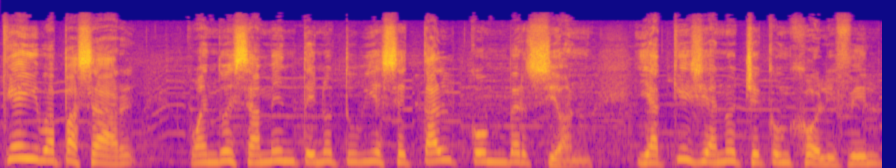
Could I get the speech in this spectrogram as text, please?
qué iba a pasar cuando esa mente no tuviese tal conversión. Y aquella noche con Holyfield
